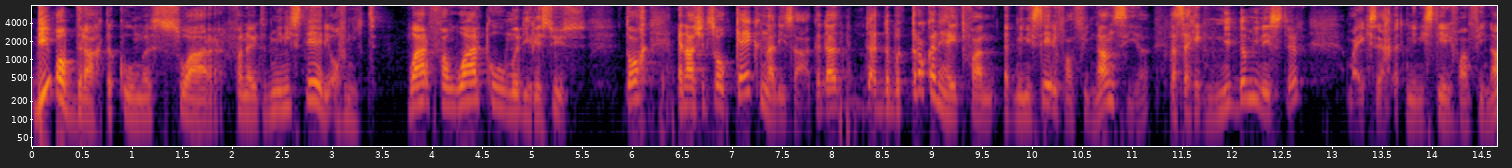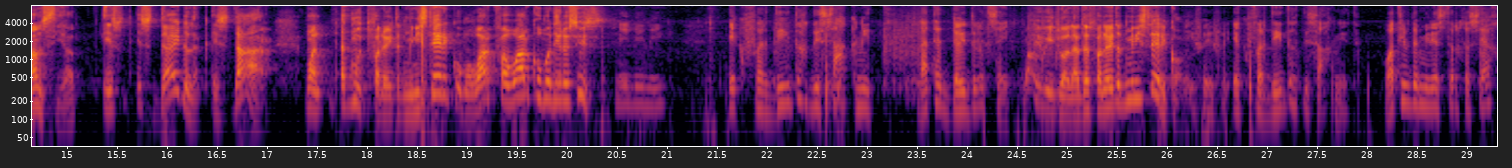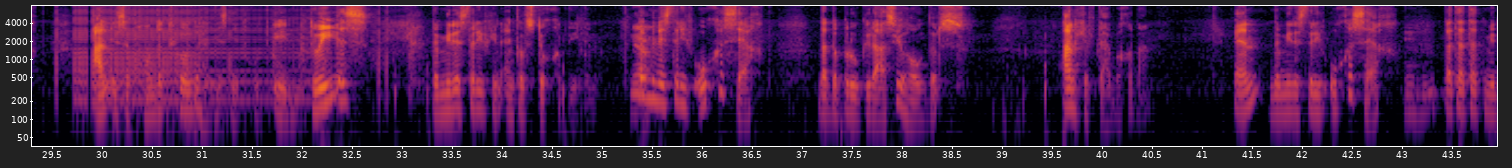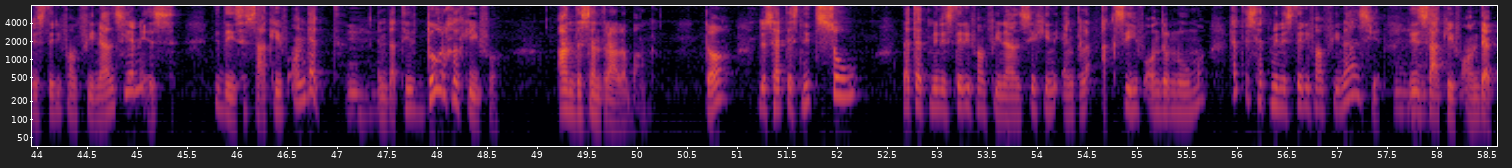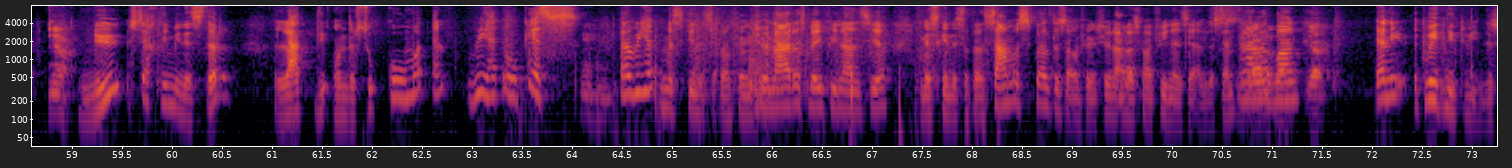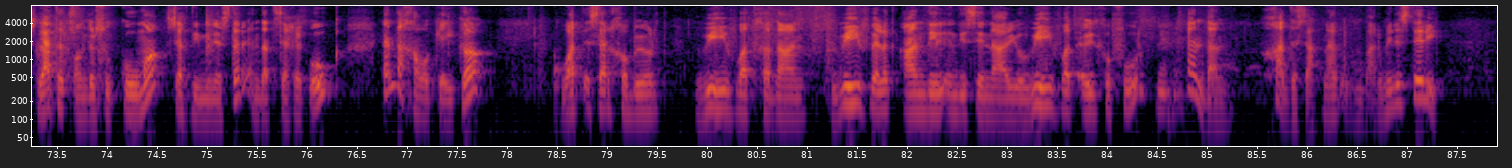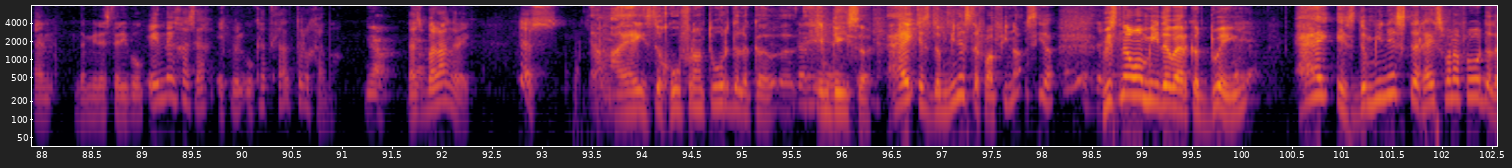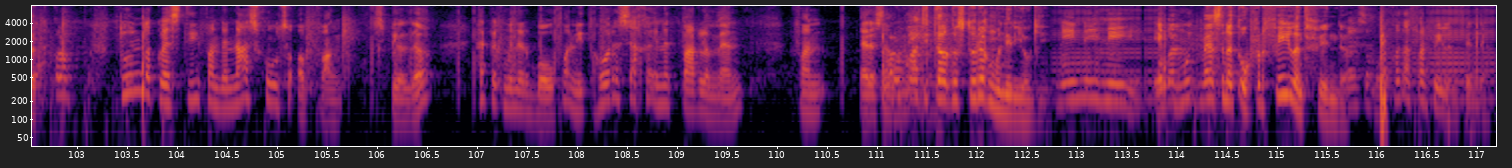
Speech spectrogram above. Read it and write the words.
Die opdrachten komen zwaar vanuit het ministerie, of niet? Waar, van waar komen die resus? Toch? En als je zou kijken naar die zaken, dat, dat de betrokkenheid van het ministerie van Financiën, dat zeg ik niet de minister, maar ik zeg het ministerie van Financiën, is, is duidelijk, is daar. Want het moet vanuit het ministerie komen. Waar, van waar komen die resus? Nee, nee, nee. Ik verdedig die zaak niet. Laat het duidelijk zijn. Maar u weet wel dat het vanuit het ministerie komt. Even, even. Ik verdedig die zaak niet. Wat heeft de minister gezegd? Al is het 100 gulden, het is niet goed. Eén. Twee is, de minister heeft geen enkel stuk getekend. Ja. De minister heeft ook gezegd dat de procuratiehouders aangifte hebben gedaan. En de minister heeft ook gezegd dat het het ministerie van Financiën is die deze zaak heeft ontdekt. En dat heeft doorgegeven aan de centrale bank. Toch? Dus het is niet zo dat het ministerie van Financiën geen enkele actie heeft ondernomen. Het is het ministerie van Financiën die de zaak heeft ontdekt. Ja. Nu zegt de minister, laat die onderzoek komen en wie het ook is. En wie het, misschien is het een functionaris bij Financiën, misschien is het een samenspel tussen een functionaris van Financiën en de centrale bank. Ja. Ja, nee, ik weet niet wie. Dus laat het onderzoek komen, zegt die minister. En dat zeg ik ook. En dan gaan we kijken. Wat is er gebeurd? Wie heeft wat gedaan? Wie heeft welk aandeel in die scenario? Wie heeft wat uitgevoerd? En dan gaat de zaak naar het Openbaar Ministerie. En de minister heeft ook één ding gezegd. Ik wil ook het geld terug hebben. Ja. Dat is belangrijk. Dus, Ja, maar hij is de hoofdverantwoordelijke eh, in deze. Hij is de minister van Financiën. Wie nou een medewerker dwingt, hij is de minister. Hij is verantwoordelijk. klopt. Toen de kwestie van de naschoolse opvang speelde, heb ik meneer Bova niet horen zeggen in het parlement van er is een... Waarom gaat hij telkens terug, meneer Yogi? Nee, nee, nee. Ik Omdat moet mensen het ook vervelend vinden. mensen mogen dat vervelend vinden.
